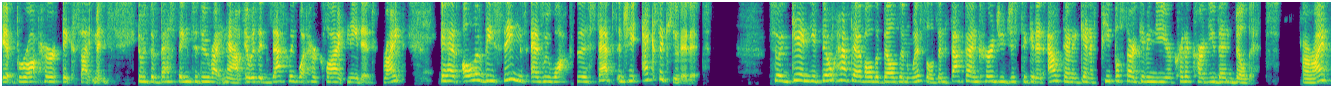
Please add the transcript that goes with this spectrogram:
It brought her excitement. It was the best thing to do right now. It was exactly what her client needed, right? It had all of these things as we walked through the steps and she executed it. So, again, you don't have to have all the bells and whistles. In fact, I encourage you just to get it out there. And again, if people start giving you your credit card, you then build it. All right.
